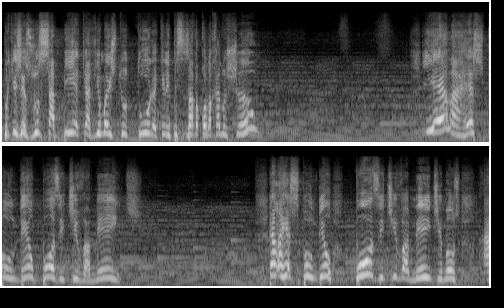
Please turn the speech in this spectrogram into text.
Porque Jesus sabia que havia uma estrutura que ele precisava colocar no chão. E ela respondeu positivamente. Ela respondeu positivamente, irmãos. A,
